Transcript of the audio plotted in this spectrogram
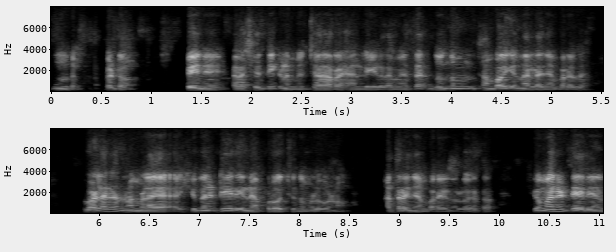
ഉണ്ട്. കേട്ടോ? പിന്നെ ശ്രദ്ധിക്കണം. ആർ ഹാൻഡിൽ ചെയ്യുന്ന സമയത്ത് ഇതൊന്നും സംഭവിക്കുന്നതല്ല ഞാൻ പറയുന്നത്. വളരെ നമ്മളെ ഹ്യൂമനിറ്റേറിയൻ അപ്രോച്ച് നമ്മൾ വേണം. അത്രേ ഞാൻ പറയുന്നുള്ളൂ. കേട്ടോ? ഹ്യൂമാനിറ്റേറിയൻ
